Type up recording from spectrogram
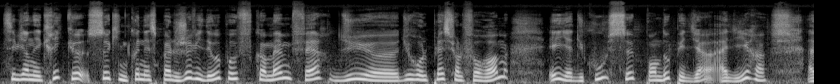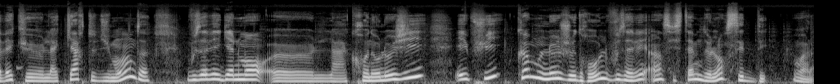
c'est bien écrit que ceux qui ne connaissent pas le jeu vidéo peuvent quand même faire du, euh, roleplay sur le forum. Et il y a du coup ce Pandopédia à lire avec euh, la carte du monde. Vous avez également la chronologie, et puis comme le jeu de rôle, vous avez un système de lancer de dés. Voilà.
